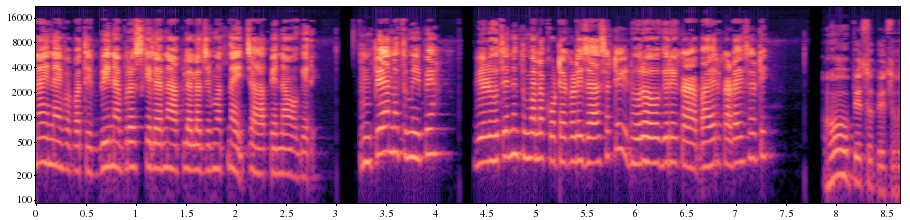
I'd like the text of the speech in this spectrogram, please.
नाही नाही बाबा ते बिना ब्रश केल्यानं आपल्याला जमत नाही चहा पेना वगैरे. प्या ना तुम्ही प्या. वेळ होते ना तुम्हाला कोट्याकडे जायसाठी? ढोरं वगैरे का बाहेर काढायसाठी? हो पेतो पेतो.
